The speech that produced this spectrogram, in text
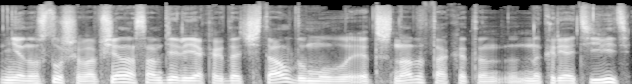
Не, ну слушай, вообще, на самом деле, я когда читал, думал, это ж надо так это накреативить.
